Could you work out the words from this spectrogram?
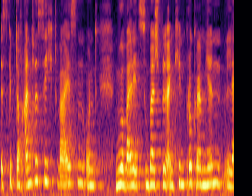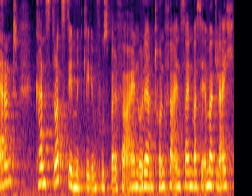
es gibt auch andere Sichtweisen und nur weil jetzt zum Beispiel ein Kind programmieren lernt, kann es trotzdem Mitglied im Fußballverein oder im Turnverein sein, was ja immer gleich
